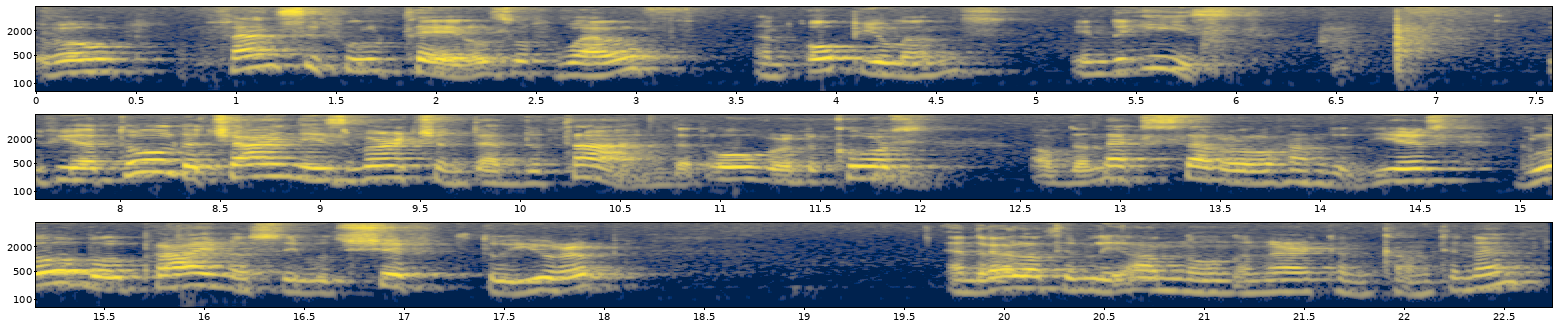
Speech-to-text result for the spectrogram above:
wrote fanciful tales of wealth and opulence in the East. If you had told a Chinese merchant at the time that over the course of the next several hundred years, global primacy would shift to Europe and relatively unknown American continent,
